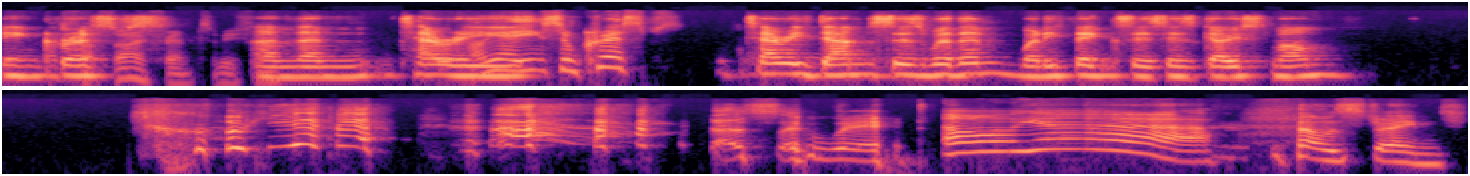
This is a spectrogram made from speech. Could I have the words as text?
Eating I sorry crisps. for him, to be fair. And then Terry oh yeah, eat some crisps. Terry dances with him when he thinks is his ghost mom. oh yeah, that's so weird. Oh yeah. That was strange.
